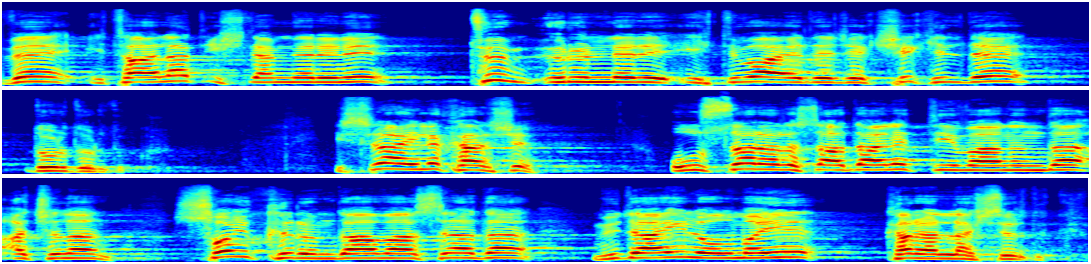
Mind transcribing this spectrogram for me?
ve ithalat işlemlerini tüm ürünleri ihtiva edecek şekilde durdurduk. İsrail'e karşı Uluslararası Adalet Divanı'nda açılan soykırım davasına da müdahil olmayı kararlaştırdık.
